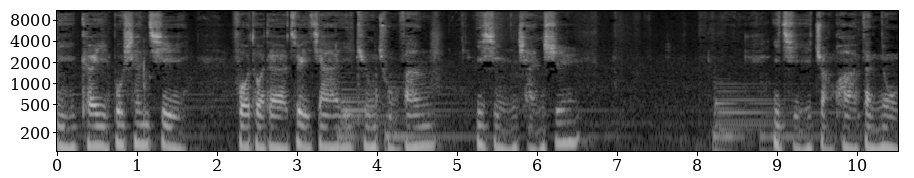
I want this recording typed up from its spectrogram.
你可以不生气，佛陀的最佳 EQ 处方，一行禅师，一起转化愤怒。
